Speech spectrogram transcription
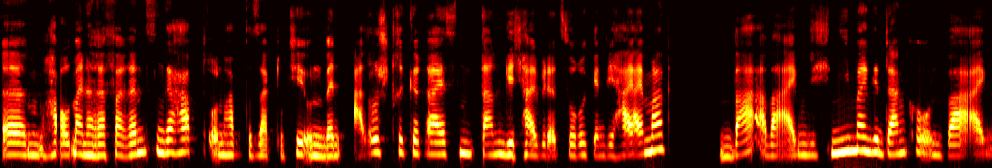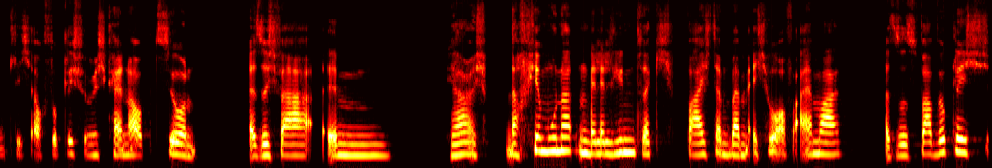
ähm, habe meine Referenzen gehabt und habe gesagt, okay, und wenn alle Stricke reißen, dann gehe ich halt wieder zurück in die Heimat war aber eigentlich nie mein Gedanke und war eigentlich auch wirklich für mich keine Option. Also ich war im, ja, ich, nach vier Monaten in Berlin, sag ich, war ich dann beim Echo auf einmal. Also es war wirklich,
